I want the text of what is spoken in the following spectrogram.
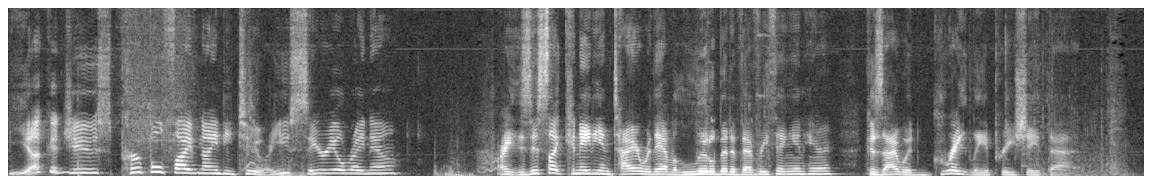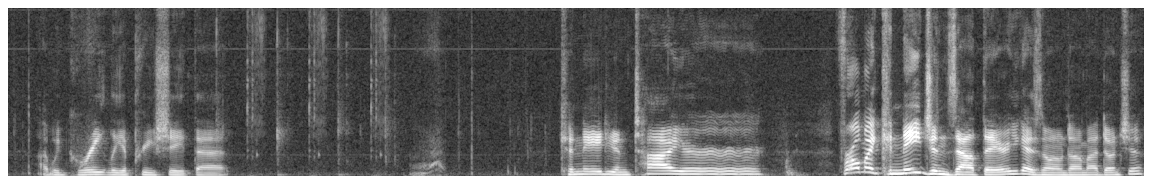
Yucca juice, purple 592. Are you cereal right now? All right, is this like Canadian Tire where they have a little bit of everything in here? Because I would greatly appreciate that. I would greatly appreciate that. Canadian Tire. For all my Canadians out there, you guys know what I'm talking about, don't you?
